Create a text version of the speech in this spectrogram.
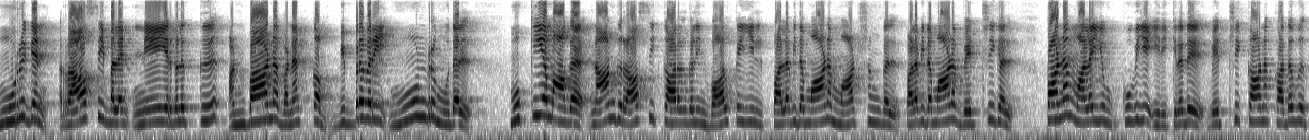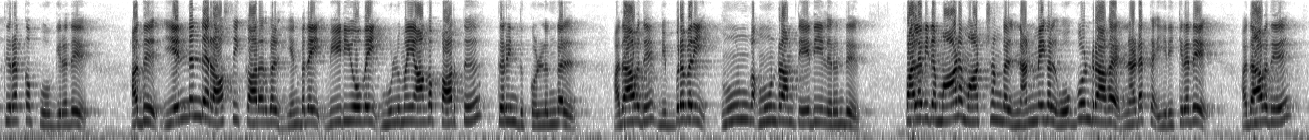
முருகன் ராசிபலன் நேயர்களுக்கு அன்பான வணக்கம். பிப்ரவரி மூன்று முதல் முக்கியமாக நான்கு ராசிக்காரர்களின் வாழ்க்கையில் பலவிதமான மாற்றங்கள் பலவிதமான வெற்றிகள் பணமழையும் குவிய இருக்கிறது. வெற்றிக்கான கதவு திறக்கப் போகிறது. அது எந்தெந்த ராசிக்காரர்கள் என்பதை வீடியோவை முழுமையாக பார்த்து தெரிந்து கொள்ளுங்கள். அதாவது பிப்ரவரி மூன்க மூன்றாம் தேதியிலிருந்து பலவிதமான மாற்றங்கள் நன்மைகள் ஒவ்வொன்றாக நடக்க இருக்கிறது. அதாவது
